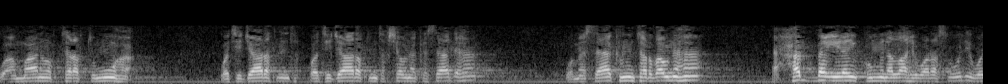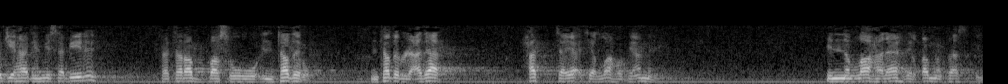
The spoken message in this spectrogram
وأموال اقترفتموها وتجارة, وتجارة تخشون كسادها ومساكن ترضونها أحب إليكم من الله ورسوله وجهاد في سبيله فتربصوا انتظروا انتظروا العذاب حتى يأتي الله بأمره. إن الله لا يهدي القوم الفاسقين.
